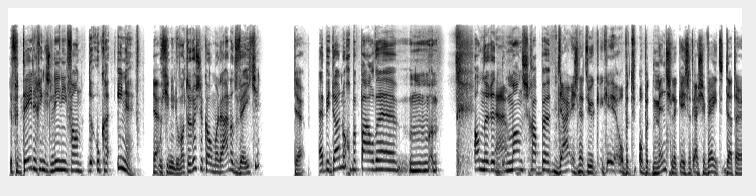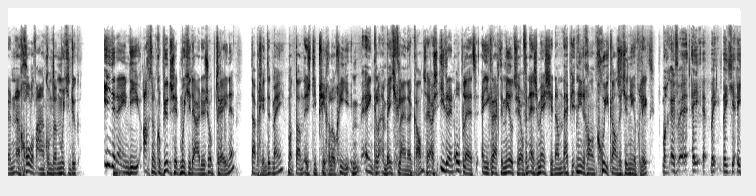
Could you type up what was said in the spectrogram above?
de verdedigingslinie van de Oekraïne. Ja. Moet je nu doen. Want de Russen komen eraan, dat weet je. Ja. Heb je dan nog bepaalde mm, andere Ja. manschappen? Daar is natuurlijk, op het, op het menselijke is het, als je weet dat er een, een golf aankomt, dan moet je natuurlijk, iedereen die achter een computer zit, moet je daar dus op trainen. Daar begint het mee. Want dan is die psychologie een, een, beetje kleinere kans. Als iedereen oplet en je krijgt een mailtje of een sms'je, dan heb je in ieder geval een goede kans dat je er niet op klikt. Mag ik even eh, eh, een beetje, eh,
